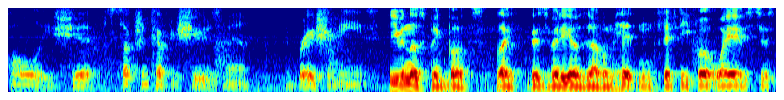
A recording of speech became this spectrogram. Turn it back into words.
holy shit! Suction cup your shoes, man. And brace your knees. Even those big boats, like there's videos of them hitting 50 foot waves, just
